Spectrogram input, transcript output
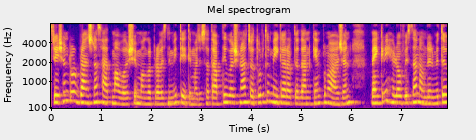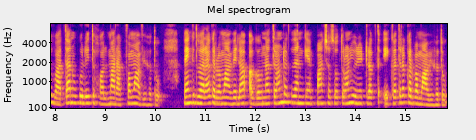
સ્ટેશન રોડ બ્રાન્ચના સાતમા વર્ષે મંગળ પ્રવેશ નિમિત્તે તેમજ શતાબ્દી વર્ષના ચતુર્થ મેગા રક્તદાન કેમ્પનું આયોજન બેંકની હેડ ઓફિસના નવનિર્મિત વાતાનુકૂલિત હોલમાં રાખવામાં આવ્યું હતું. બેંક દ્વારા કરવામાં આવેલા અગાઉના ત્રણ રક્તદાન કેમ્પમાં છસો ત્રણ યુનિટ રક્ત એકત્ર કરવામાં આવ્યું હતું.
